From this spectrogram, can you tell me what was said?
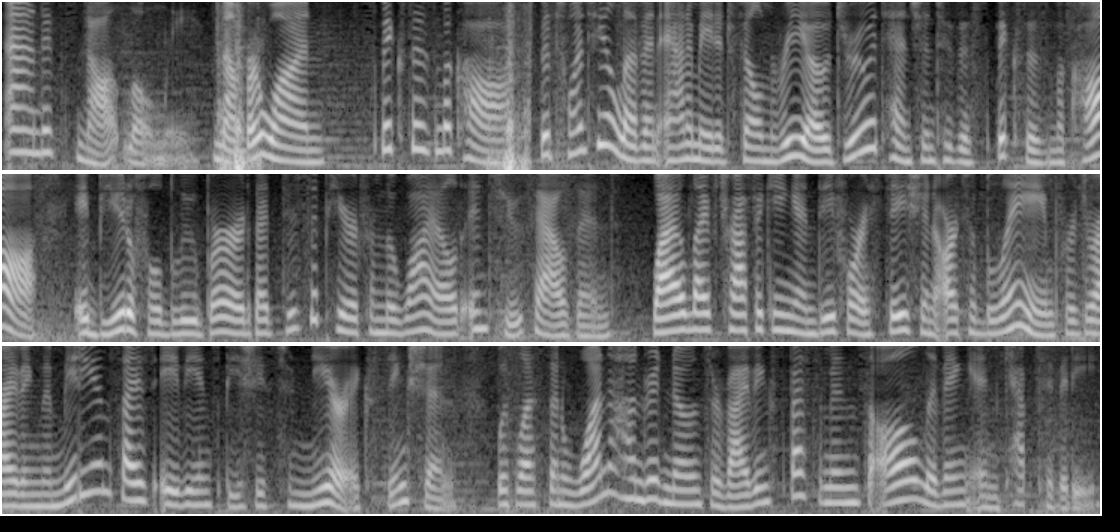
and it's not lonely. Number 1. Spix's Macaw. The 2011 animated film Rio drew attention to the Spix's macaw, a beautiful blue bird that disappeared from the wild in 2000. Wildlife trafficking and deforestation are to blame for driving the medium-sized avian species to near extinction, with less than 100 known surviving specimens all living in captivity.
